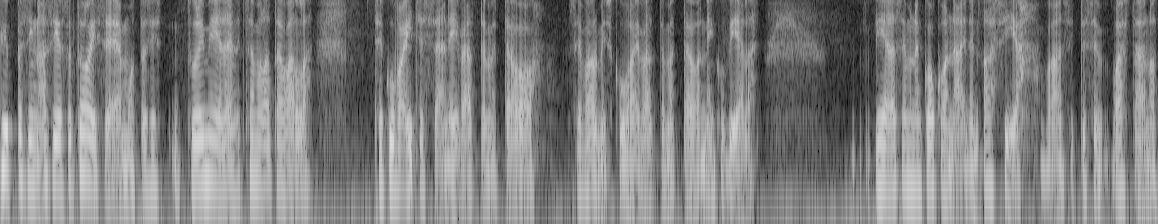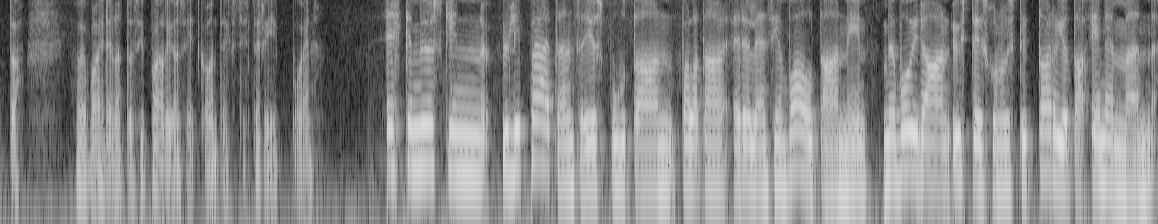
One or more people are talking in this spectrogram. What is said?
Hyppäsin asiasta toiseen, mutta siis tuli mieleen, että samalla tavalla se kuva itsessään ei välttämättä ole, se valmis kuva ei välttämättä ole niin kuin vielä, vielä semmoinen kokonainen asia, vaan sitten se vastaanotto voi vaihdella tosi paljon siitä kontekstista riippuen. Ehkä myöskin ylipäätänsä, jos puhutaan, palataan edelleen siihen valtaan, niin me voidaan yhteiskunnallisesti tarjota enemmän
